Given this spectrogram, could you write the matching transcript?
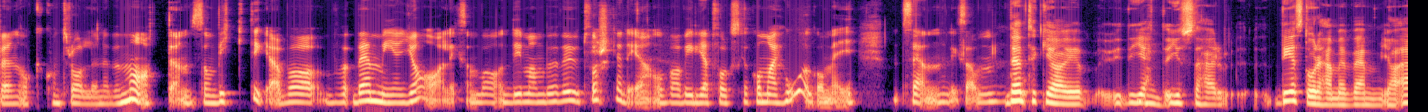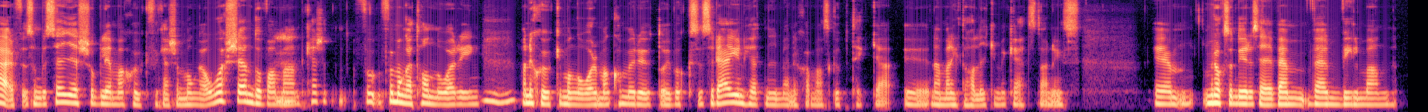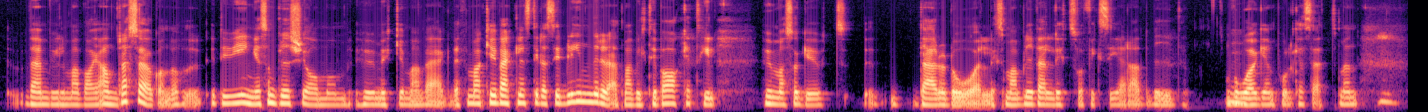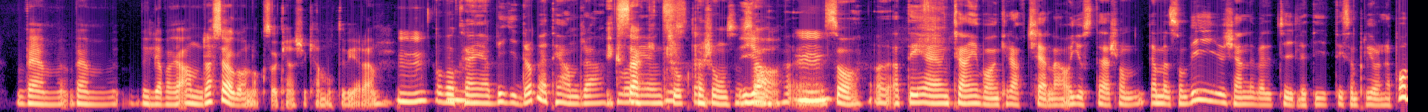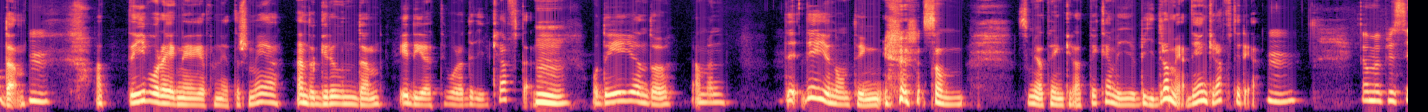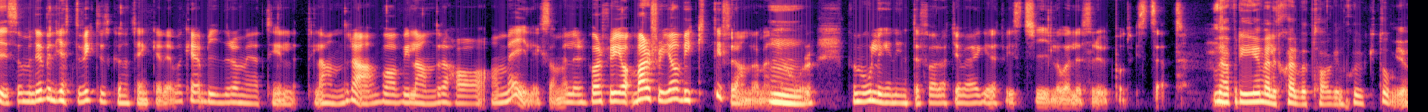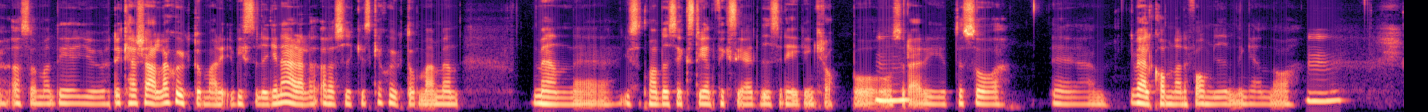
kroppen och kontrollen över maten som viktiga. Vad, vem är jag? Liksom? Vad, det man behöver utforska det och vad vill jag att folk ska komma ihåg om mig sen? Liksom? Den tycker jag är, det är jätte, mm. just det här dels står det här med vem jag är, för som du säger så blev man sjuk för kanske många år sedan, då var man mm. kanske för, för, många tonåring, mm. man är sjuk i många år, man kommer ut och är vuxen, så det är ju en helt ny människa man ska upptäcka eh, när man inte har lika mycket ätstörnings... Eh, men också det du säger, vem, vem, vill man, vem vill man vara i andras ögon? Och det är ju ingen som bryr sig om, om hur mycket man vägde, för man kan ju verkligen stirra sig blind i det där, att man vill tillbaka till hur man såg ut där och då, liksom man blir väldigt så fixerad vid mm. vågen på olika sätt. Men, mm vem, vem vill jag vara i andras ögon också kanske kan motivera. Mm. Och vad kan jag bidra med till andra? Exakt. Var det en klok person som ja. sa. Eh, mm. Så, att det kan ju vara en kraftkälla och just det här som, ja, men som vi ju känner väldigt tydligt i till exempel i den här podden. Mm. Att det är våra egna erfarenheter som är ändå grunden i det till våra drivkrafter. Mm. Och det är ju ändå, ja men det, det är ju någonting som, som jag tänker att det kan vi ju bidra med. Det är en kraft i det. Ja men precis, ja, men det är väl jätteviktigt att kunna tänka det. Vad kan jag bidra med till, till andra? Vad vill andra ha av mig liksom? Eller varför är jag, varför är jag viktig för andra människor? Mm. Förmodligen inte för att jag väger ett visst kilo eller ser ut på ett visst sätt. Nej, för det är ju en väldigt självupptagen sjukdom ju. Alltså, man, det är ju, det kanske alla sjukdomar visserligen är, alla, alla psykiska sjukdomar, men, men eh, just att man blir så extremt fixerad vid sin egen kropp och, mm. och sådär är ju inte så eh, välkomnande för omgivningen. Och, mm.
